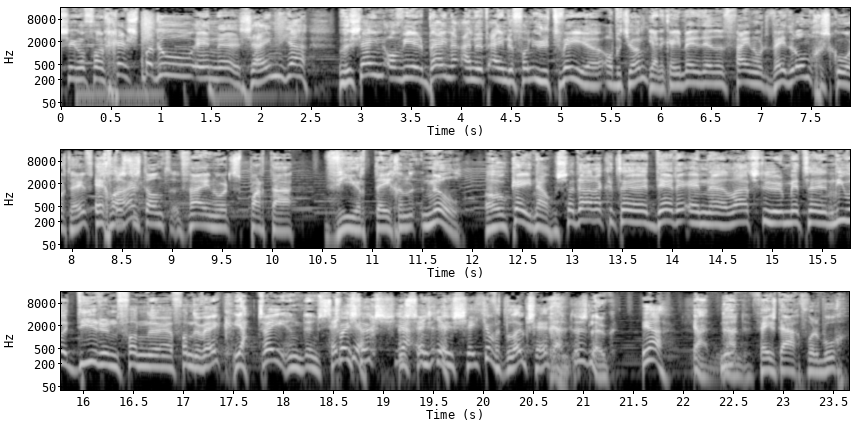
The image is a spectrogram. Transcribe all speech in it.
Single van Gers Padoel en eh, Zijn. Ja, we zijn alweer bijna aan het einde van uur 2, uh, Albert-Jan. Ja, dan kan je mededelen dat Feyenoord wederom gescoord heeft. Echt waar? Tussenstand Feyenoord-Sparta 4 tegen 0. Oké, nou, zo dadelijk het eh, derde en eh, laatste uur met eh, nieuwe dieren van, eh, van de week. Ja, twee, een, een setje. Twee stuks, ja, een setje. Een, een setje, wat leuk zeg. Ja, dat is leuk. Ja. Ja, nou, de feestdagen voor de boeg.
